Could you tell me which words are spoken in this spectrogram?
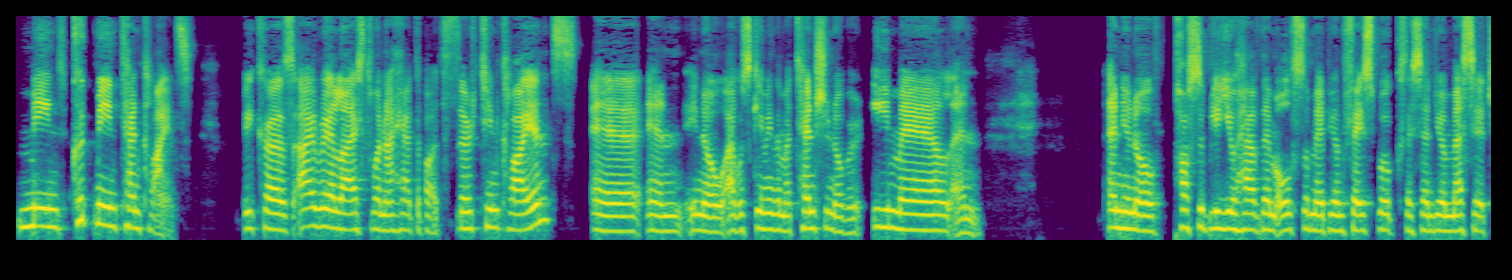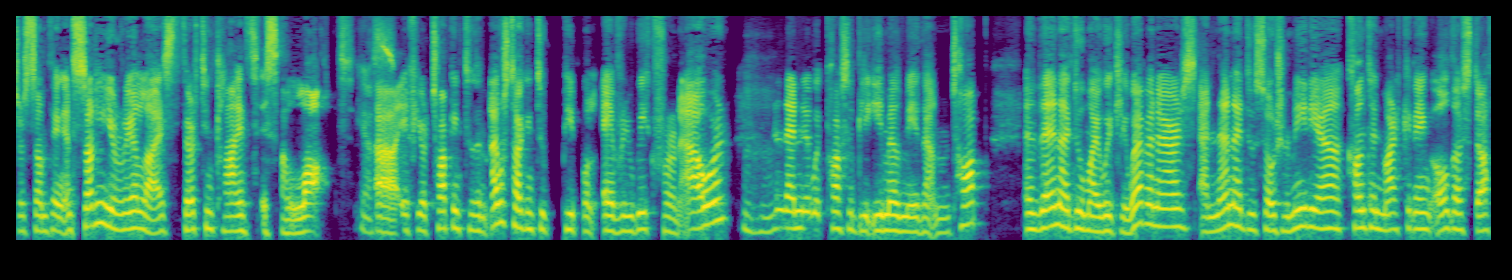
means could mean 10 clients because I realized when I had about 13 clients uh, and you know I was giving them attention over email and and you know possibly you have them also maybe on Facebook they send you a message or something and suddenly you realize 13 clients is a lot yes. uh, if you're talking to them I was talking to people every week for an hour mm-hmm. and then they would possibly email me that on top and then I do my weekly webinars and then I do social media, content marketing, all that stuff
